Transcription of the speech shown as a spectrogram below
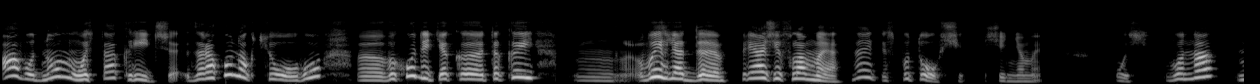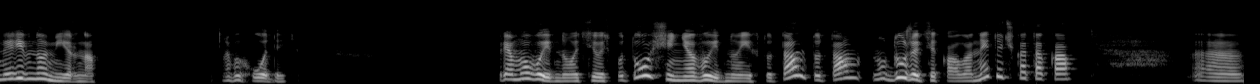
а в одному ось так рідше. За рахунок цього е, виходить як е, такий вигляд пряжі фламе, знаєте, з потовщеннями. Ось, вона нерівномірна виходить. Прямо видно оці ось потовщення, видно їх то там, то там. Ну, дуже цікава ниточка така. Е,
